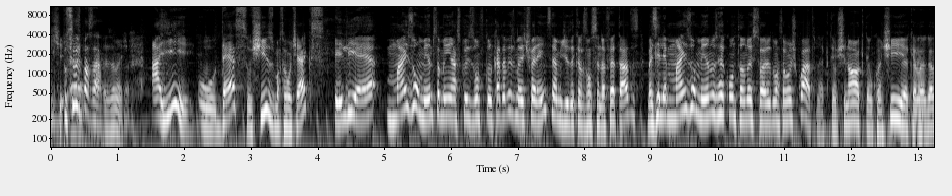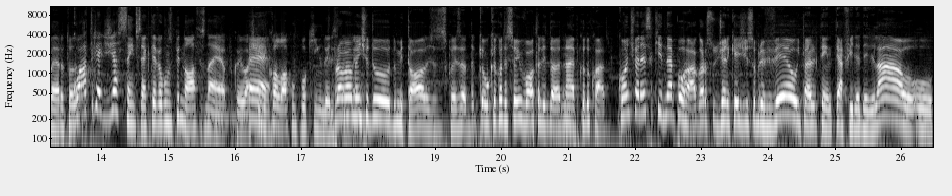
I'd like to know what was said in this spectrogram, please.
Que- Possível é, de passar. Exatamente. Aí, o 10, o X, o Mortal Kombat X, ele é mais ou menos também, as coisas vão ficando cada vez mais diferentes né, à medida que elas vão sendo afetadas, mas ele é mais ou menos recontando a história do Mortal Kombat 4, né? Que tem o Shinnok, tem o Quan Chi, aquela galera toda. Quatro e adjacentes, né? Que teve alguns spin-offs na época. Eu acho É. que ele coloca um pouquinho deles Provavelmente também. do, do Mythology, essas coisas, do o que aconteceu em volta ali do- na época do quadro. Com a diferença que, né, porra, agora o Johnny Cage sobreviveu, então ele tem, tem a filha dele lá, o,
